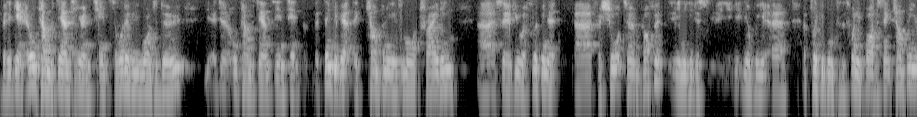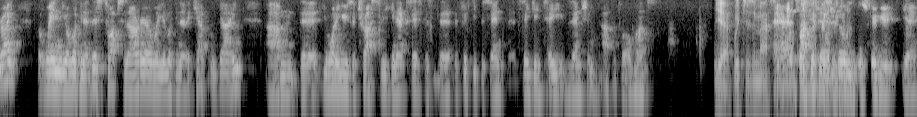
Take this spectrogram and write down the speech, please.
but again, it all comes down to your intent. So whatever you want to do, it all comes down to the intent. But think about the company as more trading. Uh, so if you were flipping it uh, for short-term profit, then you could just you'll be uh, applicable to the 25% company rate. But when you're looking at this type scenario where you're looking at a capital gain, um, the, you want to use a trust so you can access the, the, 50% CGT exemption after 12 months. Yeah, which is a massive and one. Plus the flexibility to distribute. Yeah.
